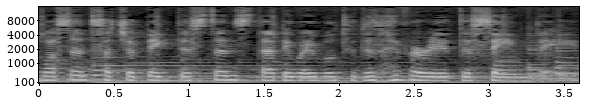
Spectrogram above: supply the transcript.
wasn't such a big distance that they were able to deliver it the same day.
